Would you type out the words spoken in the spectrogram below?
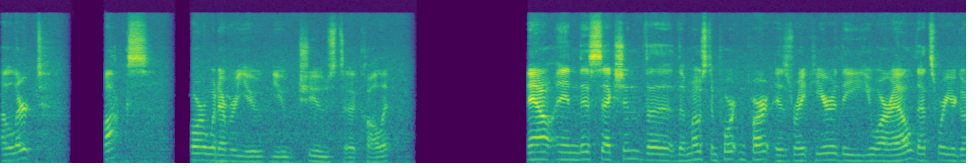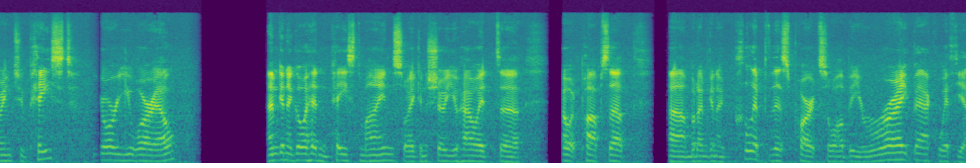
Alert Box or whatever you, you choose to call it. Now, in this section, the, the most important part is right here, the URL. That's where you're going to paste your URL. I'm going to go ahead and paste mine so I can show you how it, uh, how it pops up. Um, but I'm going to clip this part, so I'll be right back with you.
